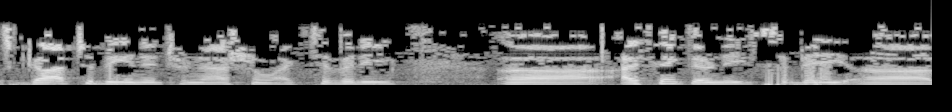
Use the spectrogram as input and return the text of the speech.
it's got to be an international activity. Uh, I think there needs to be uh,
